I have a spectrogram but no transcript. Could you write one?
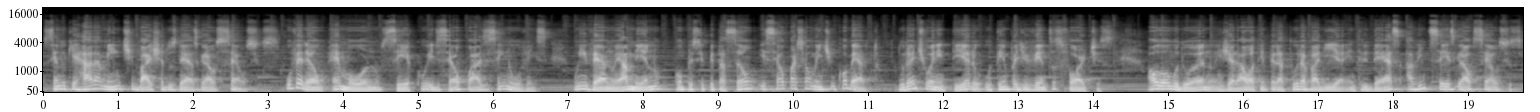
sendo que raramente baixa dos 10 graus Celsius. O verão é morno, seco e de céu quase sem nuvens. O inverno é ameno, com precipitação e céu parcialmente encoberto. Durante o ano inteiro, o tempo é de ventos fortes. Ao longo do ano, em geral, a temperatura varia entre 10 a 26 graus Celsius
